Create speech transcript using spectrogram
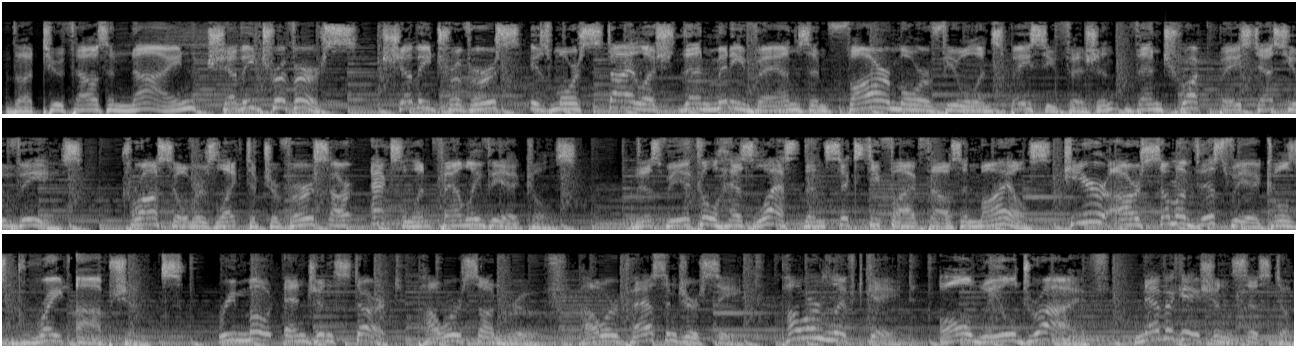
The 2009 Chevy Traverse. Chevy Traverse is more stylish than minivans and far more fuel and space efficient than truck based SUVs. Crossovers like the Traverse are excellent family vehicles. This vehicle has less than 65,000 miles. Here are some of this vehicle's great options remote engine start, power sunroof, power passenger seat, power liftgate, all wheel drive, navigation system,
